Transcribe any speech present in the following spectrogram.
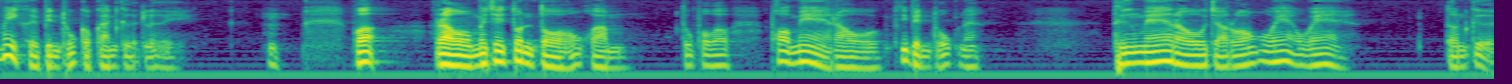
ไม่เคยเป็นทุกข์กับการเกิดเลย เพราะเราไม่ใช่ต้นตอของความทุกข์เพราะว่าพ่อแม่เราที่เป็นทุกข์นะ ถึงแม้เราจะร้องแว่แว่ตอนเกิด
